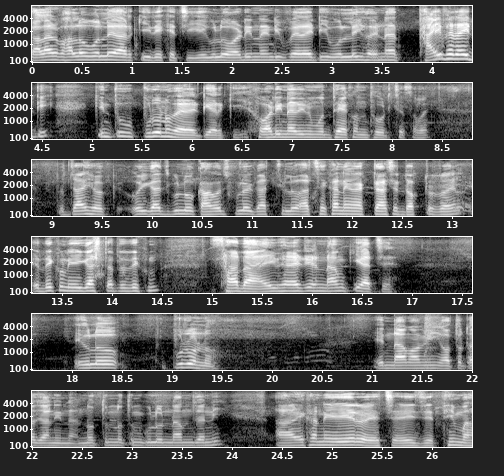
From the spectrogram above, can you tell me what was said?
কালার ভালো বলে আর কি রেখেছি, এগুলো অর্ডিনারি ভ্যারাইটি বললেই হয় না থাই ভ্যারাইটি কিন্তু পুরনো ভ্যারাইটি আর কি। অর্ডিনারির মধ্যে এখন ধরছে সবাই। তো যাই হোক, ওই গাছগুলো কাগজ ফুলের গাছ ছিল আর সেখানেও একটা আছে ডক্টর রয়্যাল এ দেখুন, এই গাছটাতে দেখুন, সাদা, এই ভ্যারাইটির নাম কি আছে? এগুলো পুরনো। এর নাম আমি অতটা জানি না, নতুন নতুনগুলোর নাম জানি। আর এখানে এ রয়েছে, এই যে থিমা।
